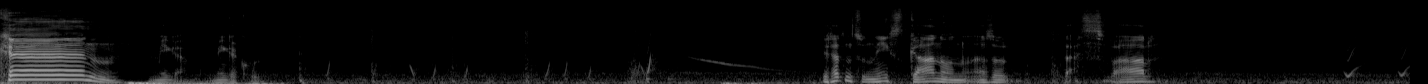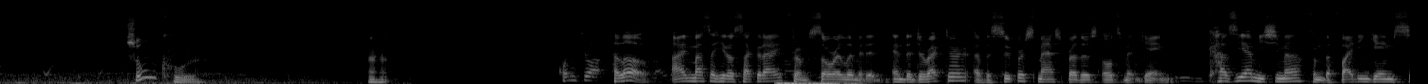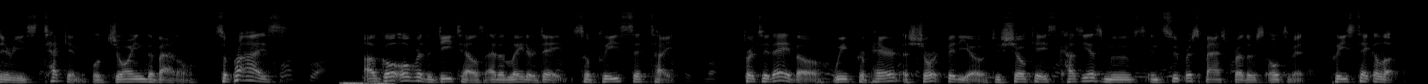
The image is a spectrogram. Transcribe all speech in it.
Tekken! Mega, mega cool. Wir hatten zunächst Ganon, also das war schon cool. Aha. Hello, I'm Masahiro Sakurai from Sora Limited and the director of the Super Smash Bros. Ultimate game. Kazuya Mishima from the fighting game series Tekken will join the battle. Surprise! I'll go over the details at a later date, so please sit tight. For today, though, we've prepared a short video to showcase Kazuya's moves in Super Smash Bros. Ultimate. Please take a look.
